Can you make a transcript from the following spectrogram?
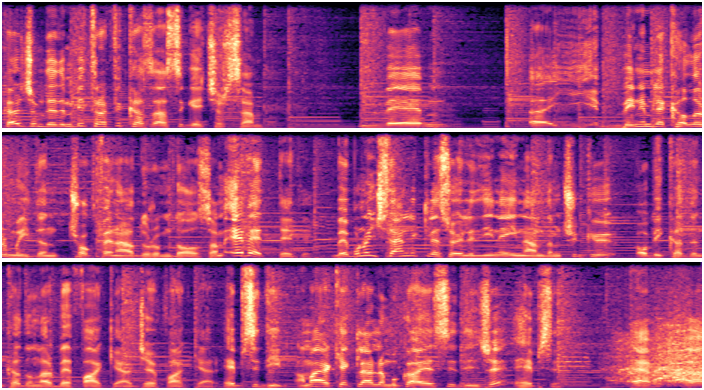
Karıcığım dedim bir trafik kazası geçirsem ve e, benimle kalır mıydın çok fena durumda olsam? Evet dedi. Ve bunu içtenlikle söylediğine inandım. Çünkü o bir kadın. Kadınlar vefakar, cefakar. Hepsi değil. Ama erkeklerle mukayese edince hepsi. Evet. e,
